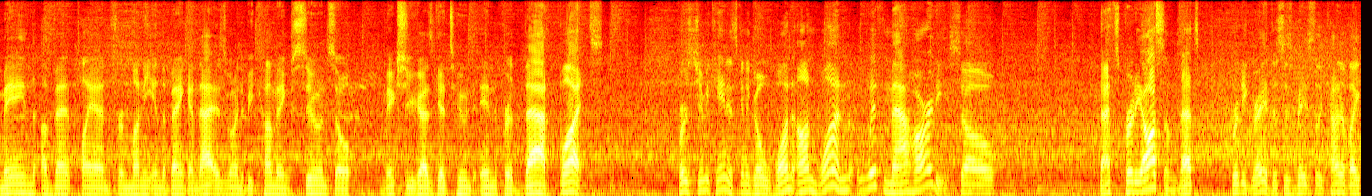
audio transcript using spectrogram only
main event planned for Money in the Bank, and that is going to be coming soon. So make sure you guys get tuned in for that. But first, Jimmy Caine is going to go one on one with Matt Hardy. So that's pretty awesome. That's pretty great. This is basically kind of like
